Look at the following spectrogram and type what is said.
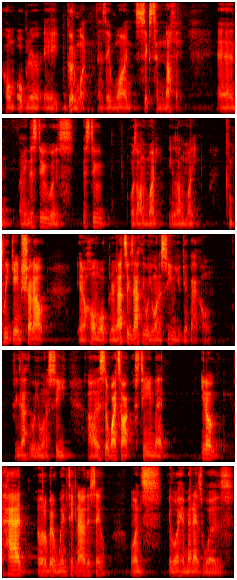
home opener a good one as they won six to nothing. And I mean, this dude was this dude was on the money. He was on the money. Complete game shutout in a home opener. That's exactly what you want to see when you get back home. It's exactly what you want to see. Uh, this is a White Sox team that, you know, had a little bit of wind taken out of their sail once Eloy Jimenez was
